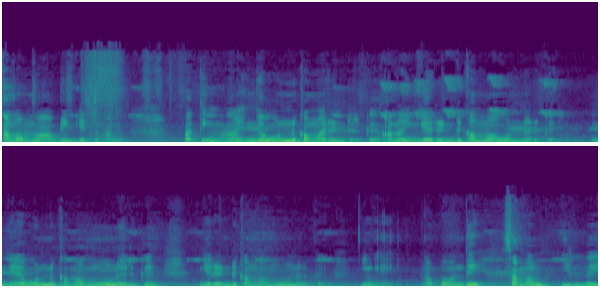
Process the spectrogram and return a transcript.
சமமா அப்படின்னு கேட்டிருக்காங்க. பார்த்தீங்கன்னா இங்கே ஒன்று கம்மா ரெண்டு இருக்குது ஆனால் இங்கே ரெண்டு கம்மா ஒன்று இருக்குது இங்கே ஒன்று கம்மா மூணு இருக்குது இங்கே ரெண்டு கம்மா மூணு இருக்குது இங்கே அப்போ வந்து சமம் இல்லை.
